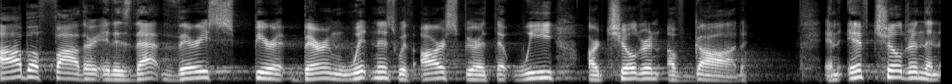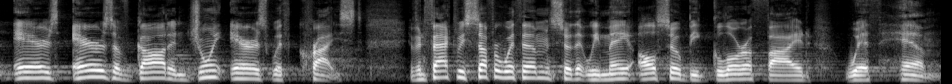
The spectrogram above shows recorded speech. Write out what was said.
Abba, Father, it is that very spirit bearing witness with our spirit that we are children of God. And if children, then heirs, heirs of God, and joint heirs with Christ. If in fact we suffer with him, so that we may also be glorified with him.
